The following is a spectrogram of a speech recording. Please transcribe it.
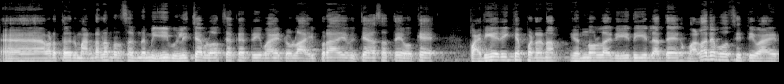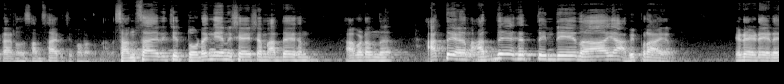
അവിടുത്തെ ഒരു മണ്ഡലം പ്രസിഡന്റും ഈ വിളിച്ച ബ്ലോക്ക് സെക്രട്ടറിയുമായിട്ടുള്ള അഭിപ്രായ വ്യത്യാസത്തെ ഒക്കെ പരിഹരിക്കപ്പെടണം എന്നുള്ള രീതിയിൽ അദ്ദേഹം വളരെ പോസിറ്റീവായിട്ടാണ് സംസാരിച്ച് തുടങ്ങുന്നത്. സംസാരിച്ച് തുടങ്ങിയതിന് ശേഷം അദ്ദേഹം അവിടെ നിന്ന് അദ്ദേഹം അദ്ദേഹത്തിന്റെതായ അഭിപ്രായം ഇടേ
